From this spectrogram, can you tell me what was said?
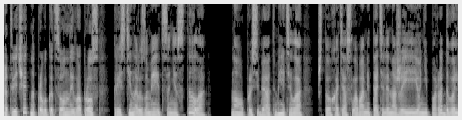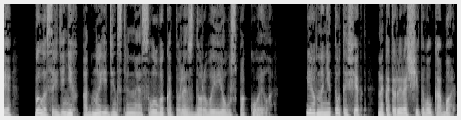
Отвечать на провокационный вопрос Кристина, разумеется, не стала, но про себя отметила, что хотя слова метателя ножей ее не порадовали, было среди них одно единственное слово, которое здорово ее успокоило. Явно не тот эффект, на который рассчитывал Кабар.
